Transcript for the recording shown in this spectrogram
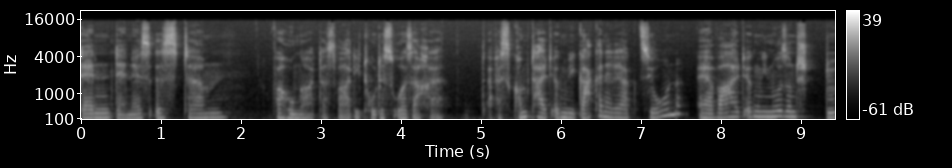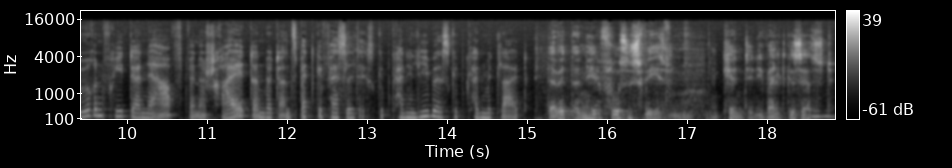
denn Dennis ist ähm, verhungert. Das war die Todesursache aber es kommt halt irgendwie gar keine Reaktion. Er war halt irgendwie nur so ein Störenfried, der nervt. Wenn er schreit, dann wird er ans Bett gefesselt. Es gibt keine Liebe, es gibt kein Mitleid. Da wird ein hilfloses Wesen, ein Kind, in die Welt gesetzt. Mhm.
